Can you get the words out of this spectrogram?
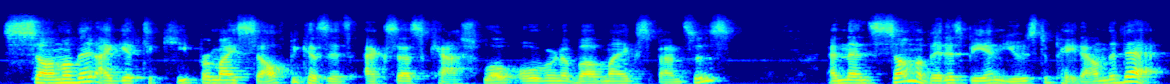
Some of it I get to keep for myself because it's excess cash flow over and above my expenses. And then some of it is being used to pay down the debt.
